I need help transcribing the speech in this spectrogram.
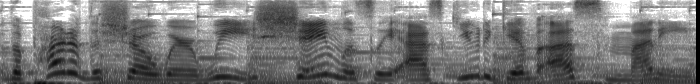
the part of the show where we shamelessly ask you to give us money.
